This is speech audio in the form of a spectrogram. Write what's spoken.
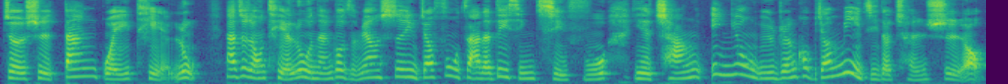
就是单轨铁路。那这种铁路能够怎么样适应比较复杂的地形起伏，也常应用于人口比较密集的城市哦。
